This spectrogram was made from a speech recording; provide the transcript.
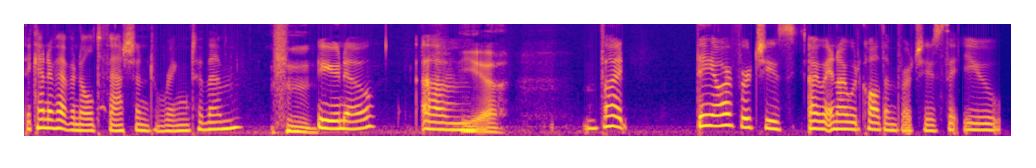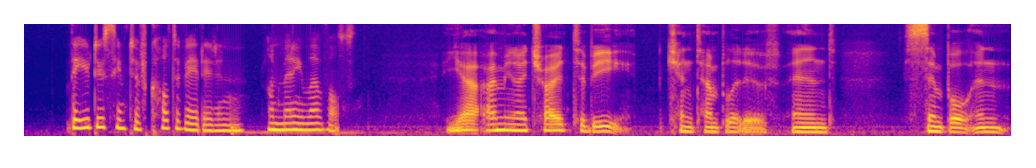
they kind of have an old fashioned ring to them. You know? Um, yeah. But they are virtues, and I would call them virtues that you that you do seem to have cultivated in on many levels. Yeah, I mean, I tried to be contemplative and simple in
